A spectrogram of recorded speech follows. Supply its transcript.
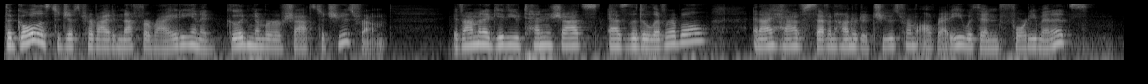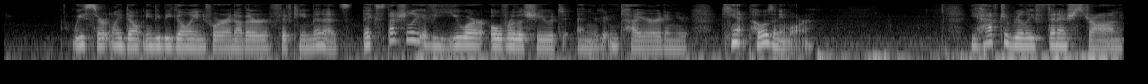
The goal is to just provide enough variety and a good number of shots to choose from. If I'm going to give you 10 shots as the deliverable, and I have 700 to choose from already within 40 minutes, we certainly don't need to be going for another 15 minutes, especially if you are over the shoot and you're getting tired and you can't pose anymore. You have to really finish strong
